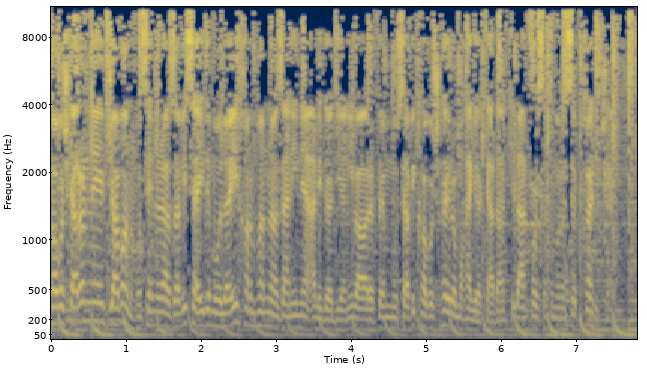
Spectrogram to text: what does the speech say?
کاوشگران جوان حسین رضوی سعید مولایی خانم ها نازنین علی دادیانی و عارف موسوی کاوش رو مهیا کردند که در فرصت مناسب خواهید شد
